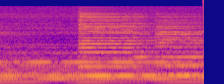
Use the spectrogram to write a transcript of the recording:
Música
